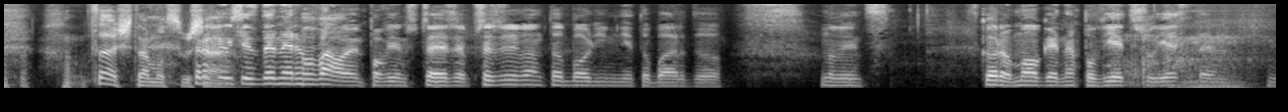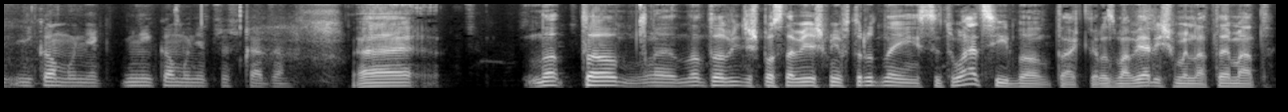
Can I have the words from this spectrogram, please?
Coś tam usłyszałem. Trochę się zdenerwowałem, powiem szczerze. Przeżywam to, boli mnie to bardzo. No więc skoro mogę, na powietrzu jestem, nikomu nie, nikomu nie przeszkadzam. E no to, no to widzisz, postawiłeś mnie w trudnej sytuacji, bo tak, rozmawialiśmy na temat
